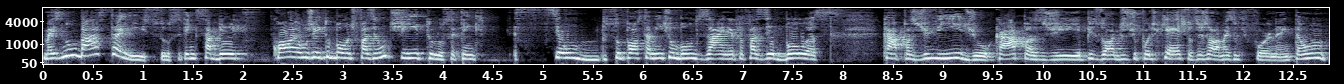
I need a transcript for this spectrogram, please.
mas não basta isso, você tem que saber qual é um jeito bom de fazer um título, você tem que ser um, supostamente um bom designer para fazer boas capas de vídeo, capas de episódios de podcast, ou seja lá mais o que for, né? Então,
